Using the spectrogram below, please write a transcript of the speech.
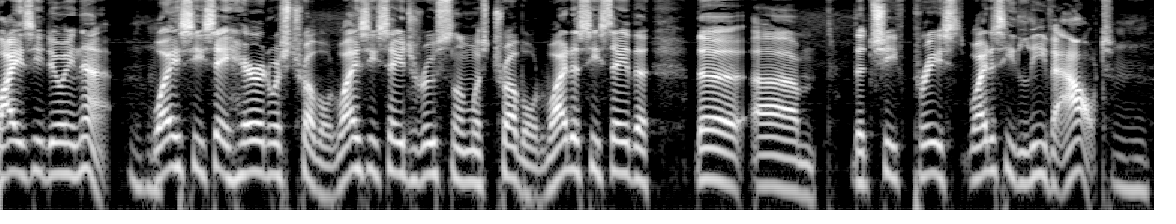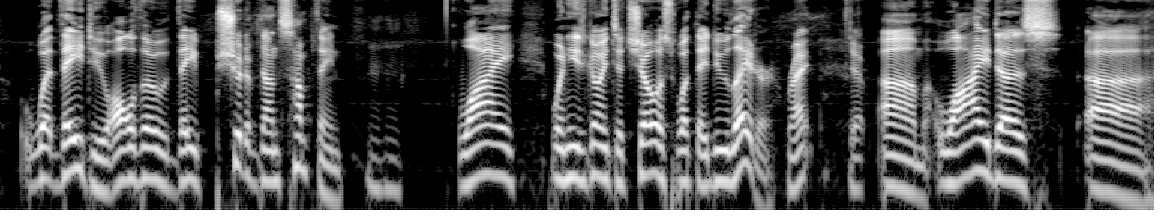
Why is he doing that? Why does he say Herod was troubled? Why does he say Jerusalem was troubled? Why does he say the the um, the chief priest? Why does he leave out what they do, although they should have done something? Why, when he's going to show us what they do later, right? Yep. Um, why does uh,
